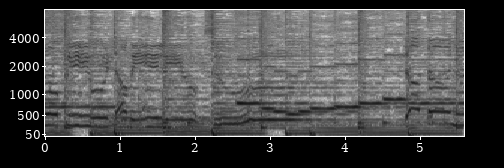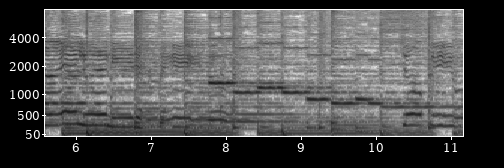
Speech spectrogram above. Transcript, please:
ပြောပြီးဦးလာမေးလီဟုဆိုတော့တော့ညာရဲလွယ်နေတဲ့မေကိုပြောပြီးဦး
